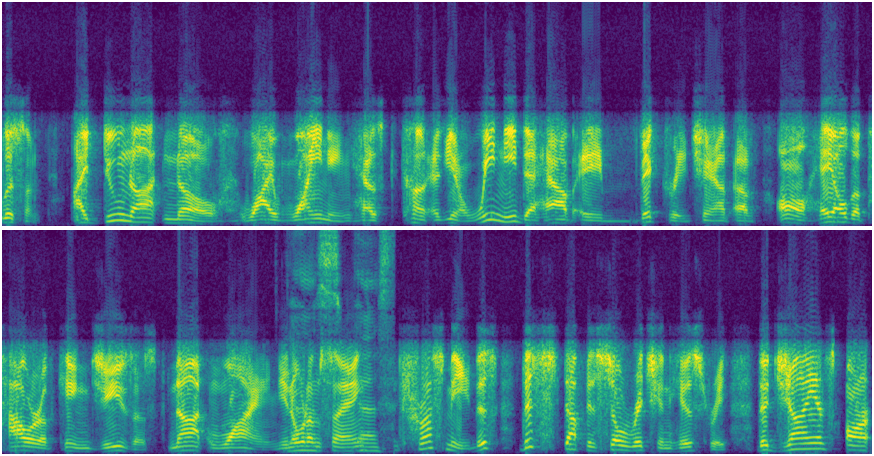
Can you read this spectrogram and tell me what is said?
Listen, I do not know why whining has come. You know, we need to have a victory chant of all hail the power of King Jesus, not whine. You know yes, what I'm saying? Yes. Trust me, this this stuff is so rich in history. The giants are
